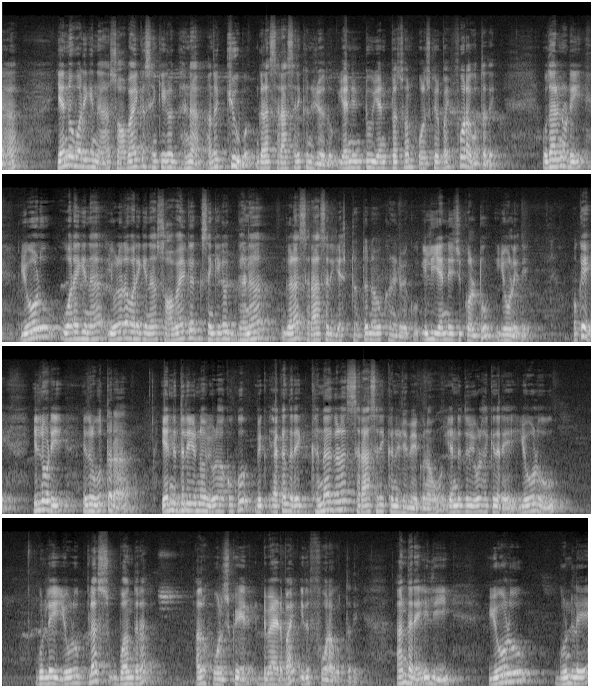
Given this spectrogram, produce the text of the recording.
ಎನ್ ವರೆಗಿನ ಸ್ವಾಭಾವಿಕ ಸಂಖ್ಯೆಗಳ ಘನ, ಅಂದರೆ ಕ್ಯೂಬ್ಗಳ ಸರಾಸರಿ ಕಂಡುಹಿಡಿಯೋದು, n into n plus one whole square by four ಆಗುತ್ತದೆ. ಉದಾಹರಣೆ ನೋಡಿ ಏಳು ವರೆಗಿನ ಏಳರವರೆಗಿನ ಸ್ವಾಭಾವಿಕ ಸಂಖ್ಯೆಗಳ ಗಣಗಳ ಸರಾಸರಿ ಎಷ್ಟು ಅಂತ ನಾವು ಕಂಡುಹಿಡಬೇಕು ಇಲ್ಲಿ ಎನ್ ಇಸ್ ಈಕ್ವಲ್ ಟು ಏಳಿದೆ ಓಕೆ ಇಲ್ಲಿ ನೋಡಿ, ಇದರ ಉತ್ತರ ಎನ್ ಇದ್ದಲ್ಲಿ ನಾವು ಏಳು ಹಾಕೋಕು ಬೇಕು ಯಾಕಂದರೆ ಘನಗಳ ಸರಾಸರಿ ಕಂಡುಹಿಡಿಯಬೇಕು ನಾವು. ಎನ್ ಇದ್ದಲ್ಲಿ ಏಳು ಹಾಕಿದರೆ ಏಳು ಗುಂಡ್ಲೆ ಏಳು ಪ್ಲಸ್ ಒಂದರ ಅದರ ಹೋಲ್ ಸ್ಕ್ವೇರ್ ಡಿವೈಡ್ ಬೈ ಇದು ಫೋರ್ ಆಗುತ್ತದೆ. ಅಂದರೆ ಇಲ್ಲಿ ಏಳು ಗುಂಡ್ಲೆ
